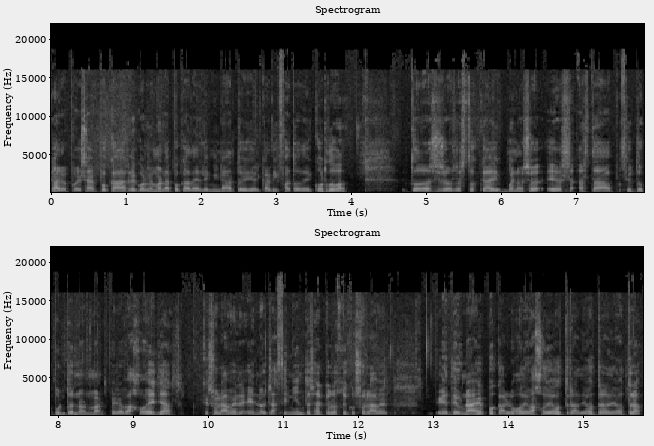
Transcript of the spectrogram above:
Claro, pues esa época, recordemos la época del Emirato y el Califato de Córdoba, todos esos restos que hay, bueno, eso es hasta cierto punto normal, pero bajo ellas, que suele haber en los yacimientos arqueológicos, suele haber eh, de una época, luego debajo de otra, de otra, de otra,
